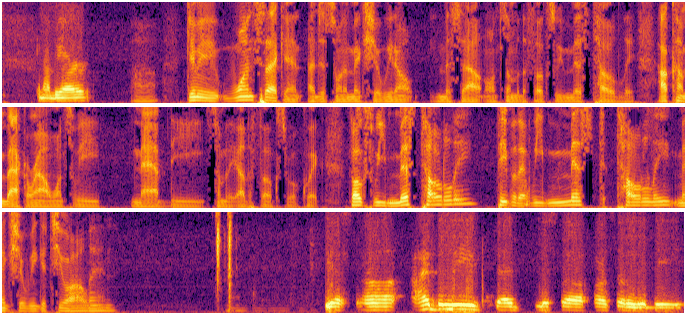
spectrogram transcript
I, can I be heard? Uh, give me one second. I just want to make sure we don't miss out on some of the folks we missed totally. I'll come back around once we nab the some of the other folks real quick. Folks we missed totally people that we missed totally, make sure we get you all in? Yes, uh, I believe that Mr. Ponsetto would be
